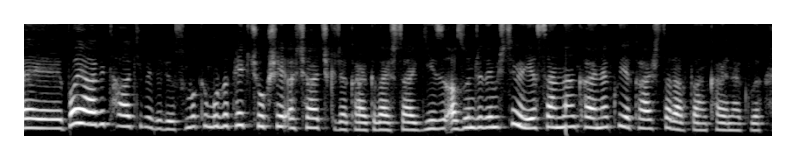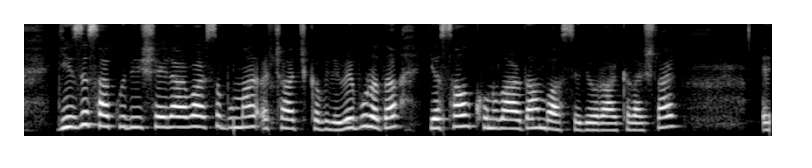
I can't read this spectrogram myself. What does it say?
Ee, bayağı bir takip ediliyorsun. Bakın burada pek çok şey açığa çıkacak arkadaşlar. Gizli, az önce demiştim ya ya senden kaynaklı ya karşı taraftan kaynaklı. Gizli saklı bir şeyler varsa bunlar açığa çıkabilir. Ve burada yasal konulardan bahsediyor arkadaşlar e,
